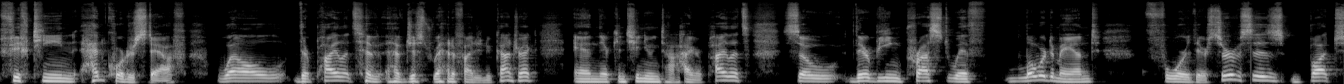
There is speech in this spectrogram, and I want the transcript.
15 headquarters staff. Well, their pilots have, have just ratified a new contract and they're continuing to hire pilots. So they're being pressed with lower demand for their services, but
